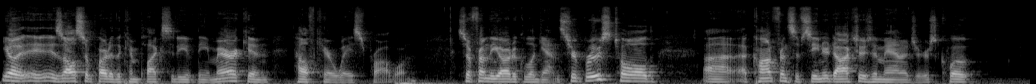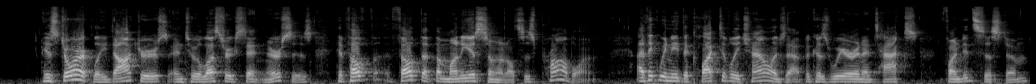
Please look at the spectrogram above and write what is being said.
you know is also part of the complexity of the American healthcare waste problem. So from the article again, Sir Bruce told uh, a conference of senior doctors and managers, quote, Historically, doctors, and to a lesser extent nurses, have felt, felt that the money is someone else's problem. I think we need to collectively challenge that because we are in a tax funded system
